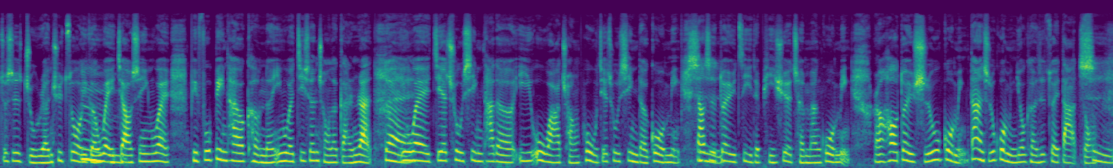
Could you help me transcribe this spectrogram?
就是主人去做一个喂教，是因为皮肤病它有可能因为寄生虫的感染，对，因为接触性它的衣物啊、床铺接触性的过敏，像是对于自己的皮。皮屑尘螨过敏，然后对于食物过敏，当然食物过敏有可能是最大宗，是，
